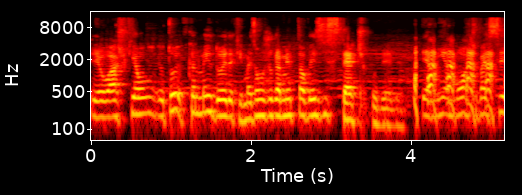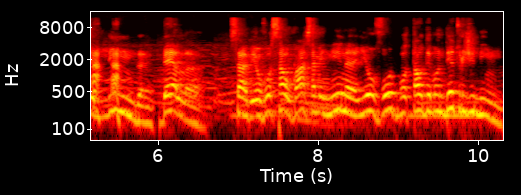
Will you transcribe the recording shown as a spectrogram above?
Eu acho que é um, eu tô ficando meio doido aqui, mas é um julgamento talvez estético dele. E a minha morte vai ser linda, bela, sabe? Eu vou salvar essa menina e eu vou botar o demônio dentro de mim.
